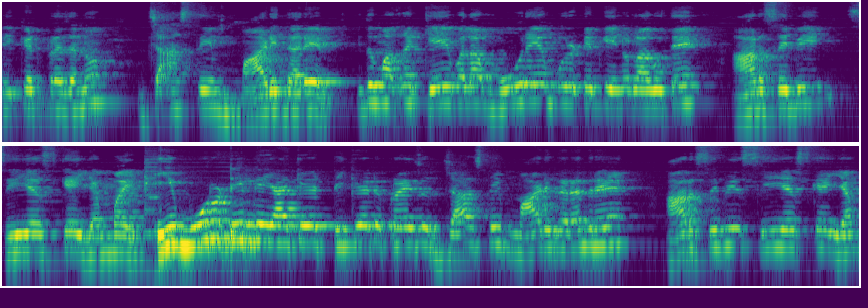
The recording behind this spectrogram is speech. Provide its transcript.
ಟಿಕೆಟ್ ಪ್ರೈಸ್ ಅನ್ನು ಜಾಸ್ತಿ ಮಾಡಿದ್ದಾರೆ. ಇದು ಮಾತ್ರ ಕೇವಲ ಮೂರೇ ಮೂರು ಟೀಮ್ಗೆ ಇನ್ವಾಲ್ ಆಗುತ್ತೆ R C B C S K M I ಈ ಮೂರು ಟೀಮ್ಗೆ ಯಾಕೆ ಟಿಕೆಟ್ ಪ್ರೈಸ್ ಜಾಸ್ತಿ ಮಾಡಿದ್ದಾರೆ ಅಂದ್ರೆ R C B C S K M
